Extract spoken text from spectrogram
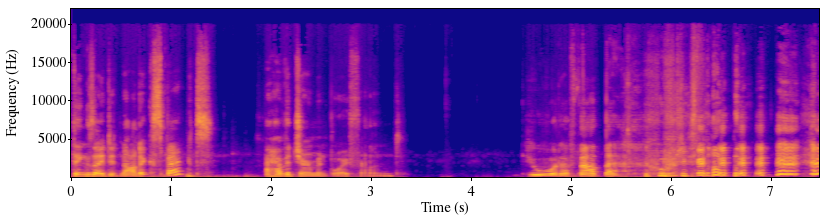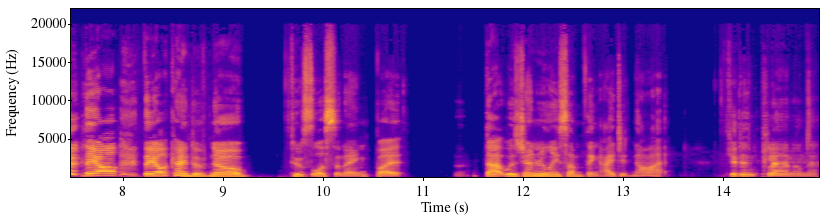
things I did not expect. I have a German boyfriend. Who would have thought that? Who would have thought They all they all kind of know who's listening, but that was generally something I did not. you didn't plan on that.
